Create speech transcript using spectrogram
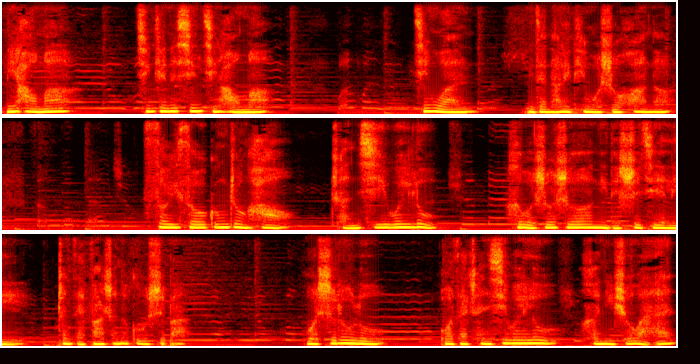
你好吗？今天的心情好吗？今晚你在哪里听我说话呢？搜一搜公众号“晨曦微露”，和我说说你的世界里正在发生的故事吧。我是露露，我在晨曦微露和你说晚安。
